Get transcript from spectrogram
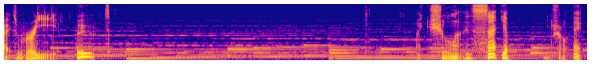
Right, let's reboot. Make sure that is set. Yep. Control X.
